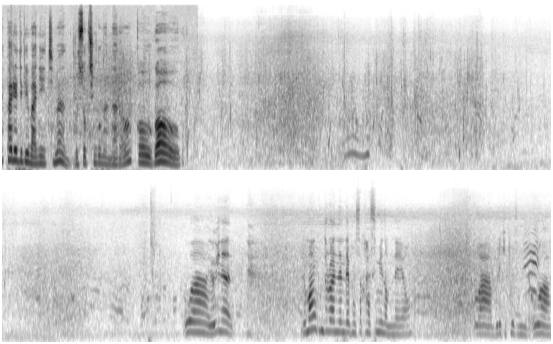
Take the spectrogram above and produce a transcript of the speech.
해파리들이 많이 있지만 물속 친구 만나러 고고! 우와 여기는 요만큼 들어 왔는데 벌써 가슴이 넘네요. 우와 물이 깊어집니다. 우와.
